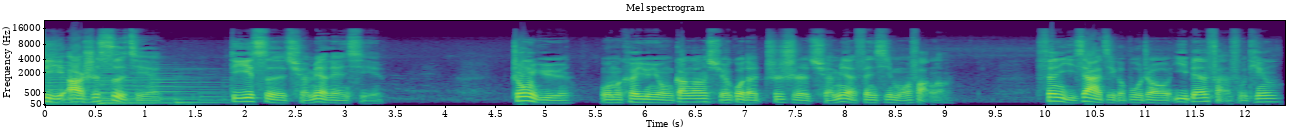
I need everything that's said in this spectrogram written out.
第二十四节，第一次全面练习。终于，我们可以运用刚刚学过的知识全面分析模仿了。分以下几个步骤，一边反复听，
